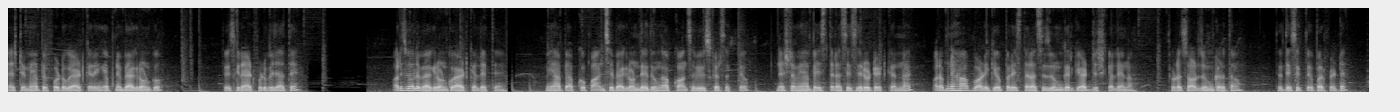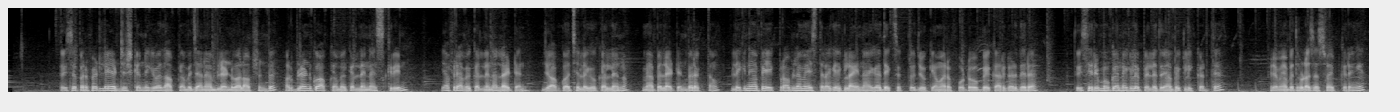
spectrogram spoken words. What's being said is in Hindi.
नेक्स्ट टाइम यहाँ पे फ़ोटो को ऐड करेंगे अपने बैकग्राउंड को। तो इसके लिए ऐड फ़ोटो पे जाते हैं। और इस वाले बैकग्राउंड को ऐड कर लेते हैं। मैं यहाँ पे आपको पाँच छः बैकग्राउंड दे दूँगा, आप कौन सा भी यूज़ कर सकते हो। नेक्स्ट हमें यहाँ पे इस तरह से इसे रोटेट करना है और अपने हाफ़ बॉडी के ऊपर इस तरह से जूम करके एडजस्ट कर लेना। थोड़ा सा और जूम करता हूँ। तो देख सकते हो परफेक्ट है। तो इसे परफेक्टली एडजस्ट करने के बाद आपका हमें जाना है ब्लेंड वाला ऑप्शन पे और ब्लेंड को आपका हमें कर लेना है स्क्रीन या फिर यहाँ पे कर लेना लाइटन जो आपको अच्छा लगे वो कर लेना मैं यहाँ पे लाइटन पे रखता हूँ लेकिन यहाँ पे एक प्रॉब्लम है इस तरह का एक लाइन आएगा देख सकते हो जो कि हमारा फ़ोटो बेकार कर दे रहा है तो इसे रिमूव करने के लिए पहले तो यहाँ पे क्लिक करते हैं फिर हम यहाँ पे थोड़ा सा स्वाइप करेंगे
